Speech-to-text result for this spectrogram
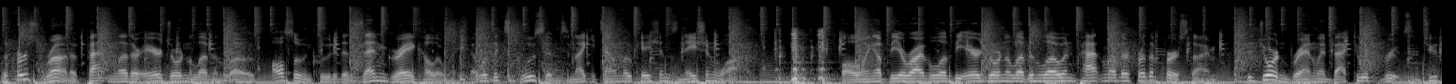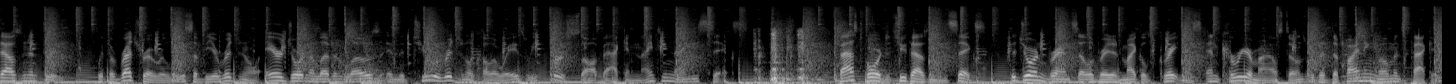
The first run of patent leather Air Jordan 11 lows also included a Zen Gray colorway that was exclusive to Nike Town locations nationwide. Following up the arrival of the Air Jordan 11 low in patent leather for the first time, the Jordan brand went back to its roots in 2003 with the retro release of the original Air Jordan 11 lows in the two original colorways we first saw back in 1996. Fast forward to 2006, the Jordan brand celebrated Michael's greatness and career milestones with a Defining Moments package,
